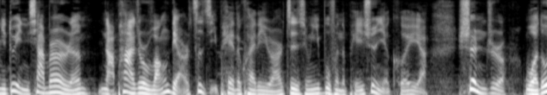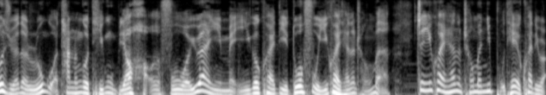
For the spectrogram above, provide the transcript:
你对你下边的人，哪怕就是网点自己配的快递员进行一部分的培训也可以啊。甚至我都觉得，如果他能够提供比较好的服务，我愿意每一个快递多付一块钱的成本。这一块钱的成本你补贴给快递员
